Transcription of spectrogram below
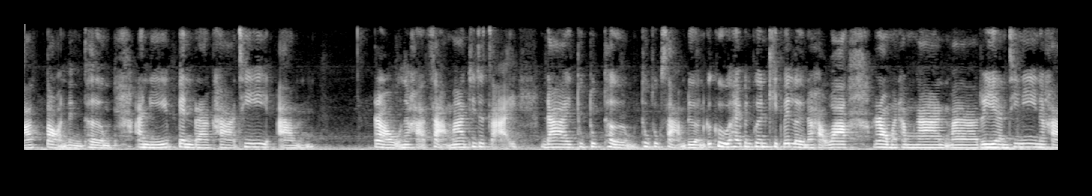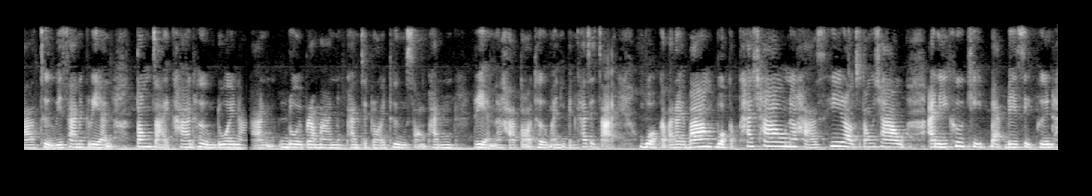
ะ ต่อ 1 เทอม อันนี้เป็นราคาที่ เรานะคะสามารถที่จะจ่ายได้ทุกๆเทอมทุกๆ 3 เดือนก็คือให้เพื่อนๆคิดไว้เลยนะคะว่าเรามาทำงานมาเรียนที่นี่นะคะ ถือวีซ่านักเรียนต้องจ่ายค่าเทอมด้วยนะคะโดยประมาณ 1,700 ถึง 2,000 เหรียญนนะคะ ต่อเทอมอันนี้เป็นค่าใช้จ่าย บวกกับอะไรบ้างบวกกับค่าเช่านะคะ ที่เราจะต้องเช่า อันนี้คือคิดแบบเบสิกพื้นฐ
